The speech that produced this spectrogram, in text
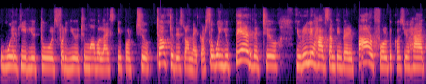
will give you tools for you to mobilize people to talk to these lawmakers. So when you pair the two, you really have something very powerful because you have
